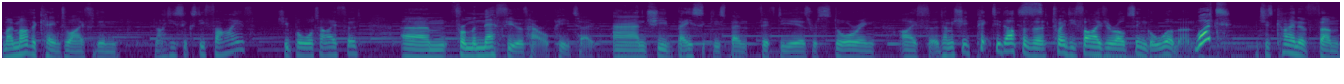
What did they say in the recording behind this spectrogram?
My mother came to Iford in 1965. She bought Iford um, from a nephew of Harold Peto, and she basically spent 50 years restoring Iford. I mean, she picked it up as a 25-year-old single woman. What? Which is kind of um,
